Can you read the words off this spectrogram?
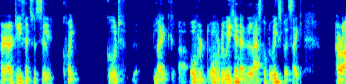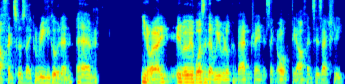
our, our defense was still quite good, like uh, over over the weekend and the last couple of weeks, but it's like our offense was like really good, and um, you know, I it, it wasn't that we were looking bad in training. It's like, oh, the offense is actually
